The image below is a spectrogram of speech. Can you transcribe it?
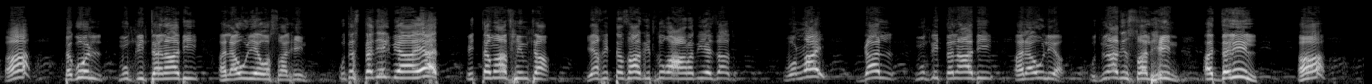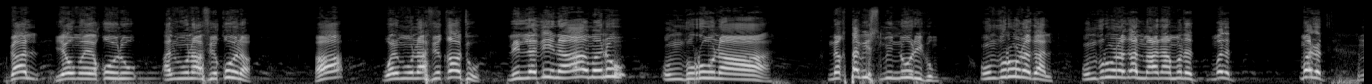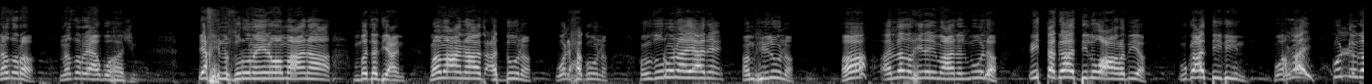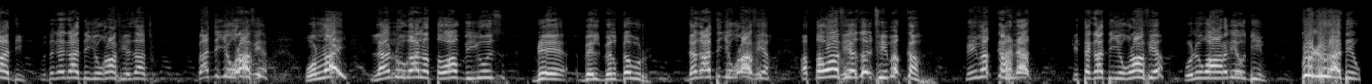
ها؟ تقول ممكن تنادي الأولياء والصالحين. وتستدل بآيات. انت ما فهمتها. يا أخي انت ساقط لغة عربية ذاته. والله قال ممكن تنادي الأولياء وتنادي الصالحين. الدليل ها؟ قال يوم يقول المنافقون ها؟ والمنافقات للذين آمنوا انظرونا نقتبس من نوركم. انظرونا قال. انظرونا قال معناه مدد مدد مدد. نظرة نظرة يا أبو هاشم. يا أخي انظرونا هنا ما معنا مدد يعني. ما معنا عدونا والحقونا انظرونا يعني أمهلونا ها؟ النظر هنا بمعنى المولى. انت قاعد دي لغة عربية وقاعد دي دين. والله كله قاعد دي. وانت قاعد دي جغرافيا ذاته. قاعد دي جغرافيا. والله لأنه قال الطواف بيجوز بالقبر. ده قاعد دي جغرافيا. الطواف يزول في مكة. في مكة هناك. انت قاعد دي جغرافيا ولغة عربية ودين. كله قاعد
